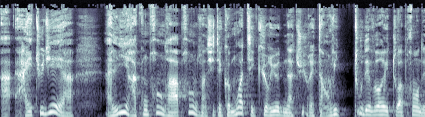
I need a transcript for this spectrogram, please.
à, étudier, à, lire, à comprendre, à apprendre. Enfin, si t'es comme moi, t'es curieux de nature et t'as envie de tout dévorer, de tout apprendre.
